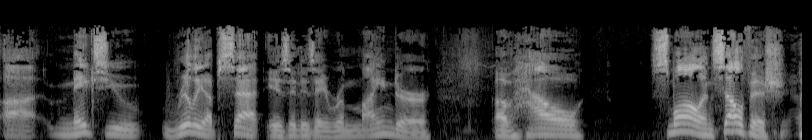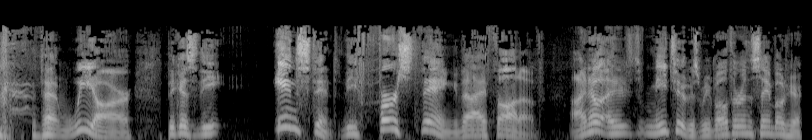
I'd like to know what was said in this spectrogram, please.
uh, makes you really upset is it is a reminder of how small and selfish that we are because the instant, the first thing that I thought of, I know, me too, because we both are in the same boat here.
